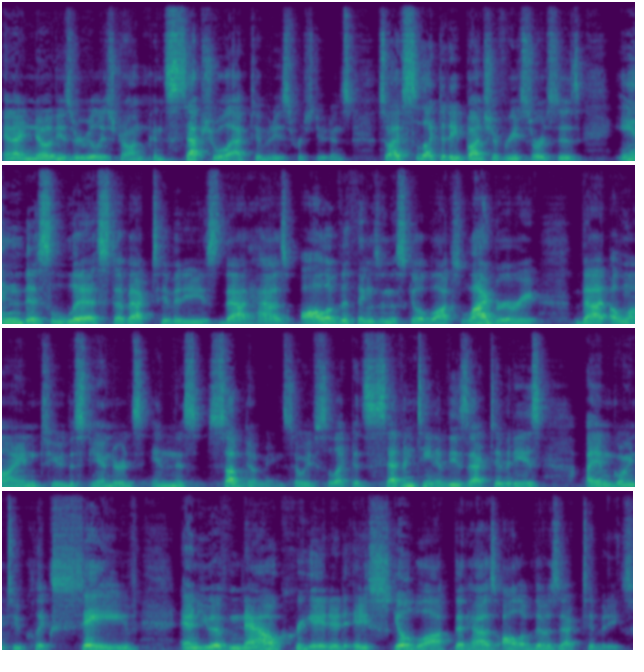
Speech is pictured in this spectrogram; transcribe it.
and I know these are really strong conceptual activities for students. So I've selected a bunch of resources in this list of activities that has all of the things in the skill blocks library that align to the standards in this subdomain. So we've selected 17 of these activities. I am going to click Save, and you have now created a skill block that has all of those activities.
